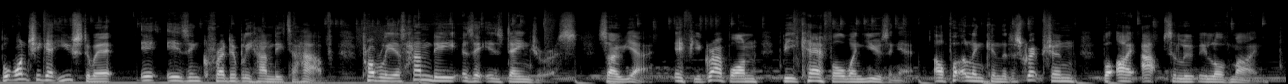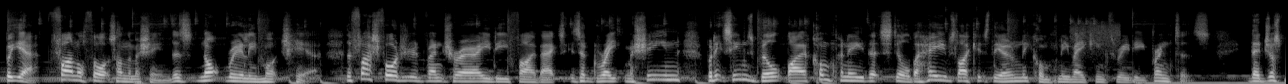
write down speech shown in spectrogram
but once you get used to it, it is incredibly handy to have. Probably as handy as it is dangerous. So yeah, if you grab one, be careful when using it. I'll put a link in the description, but I absolutely love mine. But yeah, final thoughts on the machine. There's not really much here. The FlashForge Adventurer AD5X is a great machine, but it seems built by a company that still behaves like it's the only company making 3D printers they're just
